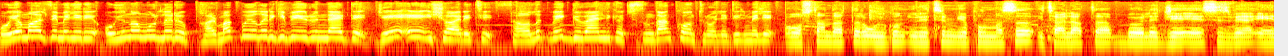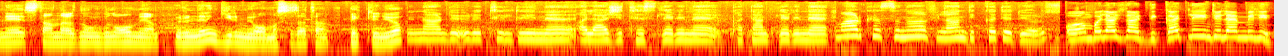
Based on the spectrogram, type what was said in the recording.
boya malzemeleri, oyun hamurları, parmak boyaları gibi ürünlerde CE işareti sağlık ve güvenlik açısından kontrol edilmeli. O standartlara uygun üretim yapılması ithalatta böyle CE'siz veya EN standartına uygun olmayan ürünlerin girmiyor olması zaten bekleniyor. Nerede üretildiğine, alerji testlerine, patentlerine, markasına falan dikkat ediyoruz. O ambalajlar dikkatle incelenmeli.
